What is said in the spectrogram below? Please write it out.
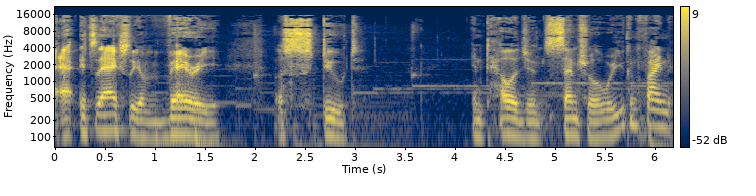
it's actually a very astute intelligent central where you can find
